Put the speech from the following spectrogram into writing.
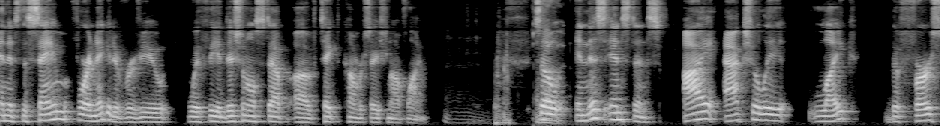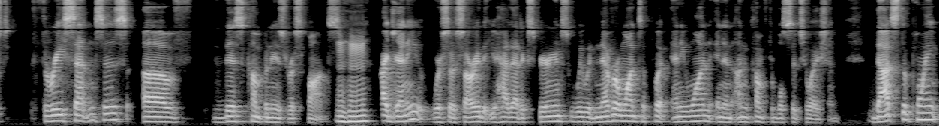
and it's the same for a negative review with the additional step of take the conversation offline. So in this instance, I actually like the first three sentences of this company's response. Mm-hmm. Hi, Jenny. We're so sorry that you had that experience. We would never want to put anyone in an uncomfortable situation. That's the point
